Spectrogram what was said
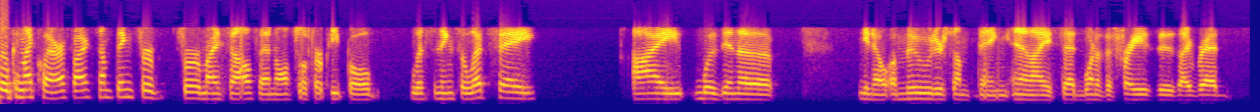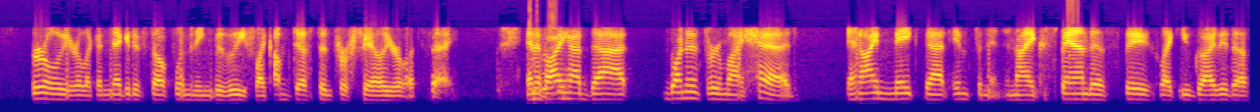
So, can I clarify something for for myself and also for people listening? So, let's say I was in a, you know, a mood or something, and I said one of the phrases I read earlier, like a negative self-limiting belief, like I'm destined for failure, let's say. And mm-hmm. if I had that running through my head, and I make that infinite and I expand as space like you guided us,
